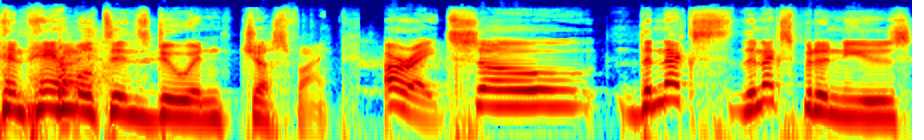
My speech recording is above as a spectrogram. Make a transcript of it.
And Hamilton's right. doing just fine. All right, so the next the next bit of news,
